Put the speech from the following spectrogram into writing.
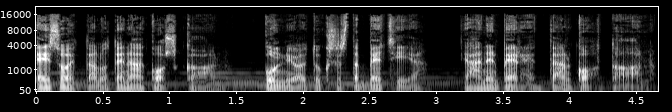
ei soittanut enää koskaan kunnioituksesta Bettyä ja hänen perhettään kohtaan.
